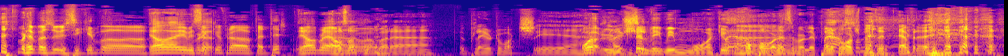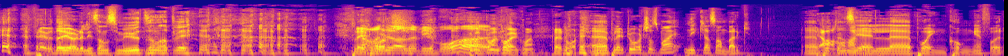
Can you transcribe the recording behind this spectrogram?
Jeg ble bare så usikker på ja, jeg, fra Petter. ja det ble jeg også. Det var bare player to watch i oh, ja, unnskyld, vi, vi må ikke hoppe over det, selvfølgelig. Play to watch, Petter. Jeg, prøv, jeg prøvde å gjøre det litt sånn smooth, sånn at vi Player Ja, to watch. du, vi må Kom igjen, kom igjen, kom igjen. Player to watch. uh, Player to watch hos meg, Niklas Sandberg. Uh, Ja, potensiell eh, poengkonge for,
